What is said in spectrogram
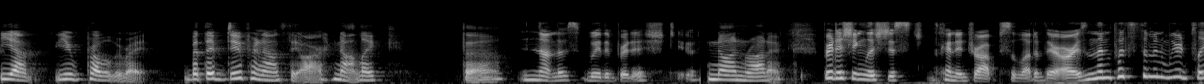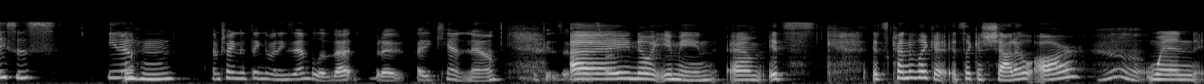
Yeah, you're probably right. But they do pronounce the R, not like the Not the way the British do. non-rhotic. British English just kind of drops a lot of their R's and then puts them in weird places. You know? hmm I'm trying to think of an example of that, but I, I can't now because I'm on spot. I know what you mean. Um, it's it's kind of like a it's like a shadow R Oh. when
